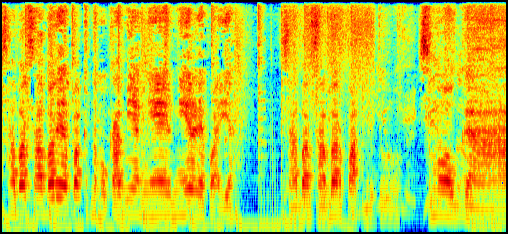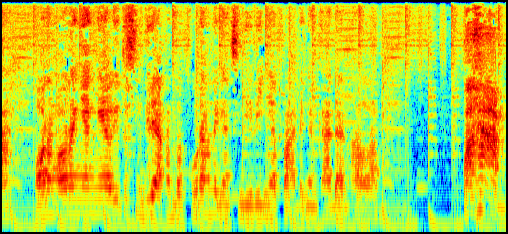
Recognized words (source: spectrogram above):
Sabar-sabar ya Pak, ketemu kami yang ngeyel ya Pak ya. Sabar-sabar Pak gitu loh. Semoga orang-orang yang ngeyel itu sendiri akan berkurang dengan sendirinya Pak, dengan keadaan alam. Paham?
